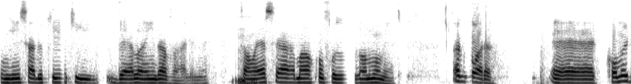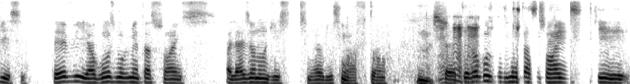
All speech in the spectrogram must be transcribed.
ninguém sabe o que, que dela ainda vale, né? Então essa é a maior confusão no momento. Agora, é, como eu disse, teve algumas movimentações, aliás eu não disse, né, eu disse em off, então, é, teve algumas movimentações que,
